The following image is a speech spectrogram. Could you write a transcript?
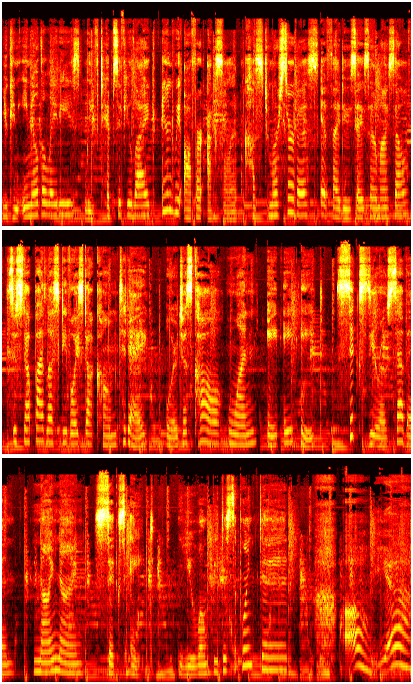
You can email the ladies, leave tips if you like, and we offer excellent customer service, if I do say so myself. So stop by lustyvoice.com today or just call 1 888 607 9968. You won't be disappointed. Oh, yeah.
